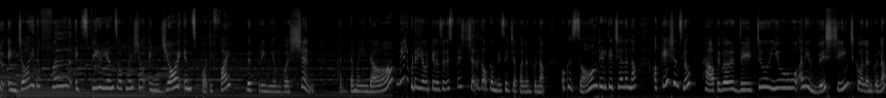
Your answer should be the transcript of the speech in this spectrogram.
To enjoy the full experience of my show enjoy in Spotify with premium version అర్థమైందా? కూడా ఎవరికైనా సరే స్పెషల్గా ఒక మెసేజ్ చెప్పాలనుకున్నా ఒక సాంగ్ డెడికేట్ చేయాలన్నా ఒకేషన్స్లో హ్యాపీ బర్త్డే టు యూ అని విష్ చేయించుకోవాలనుకున్నా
